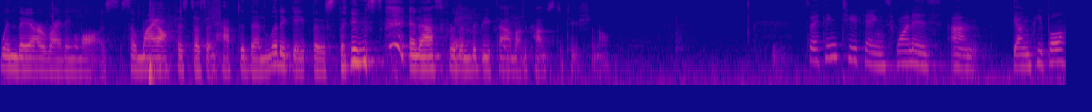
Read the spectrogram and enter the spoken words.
when they are writing laws. So my office doesn't have to then litigate those things and ask for them to be found unconstitutional. So I think two things. One is um, young people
